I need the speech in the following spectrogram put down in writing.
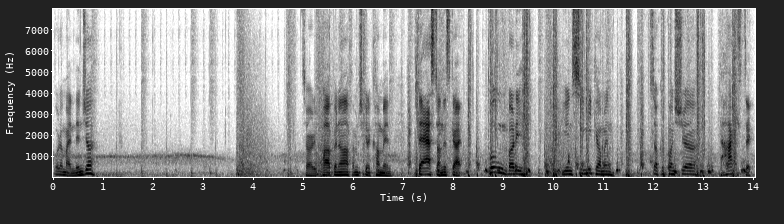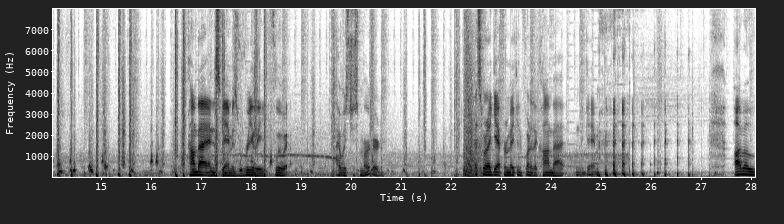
What am I, ninja? It's already popping off. I'm just gonna come in fast on this guy. Boom, buddy. You didn't see me coming. Sucker punch uh, the hockey stick. Combat in this game is really fluid. I was just murdered. That's what I get for making fun of the combat in the game. I'm a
